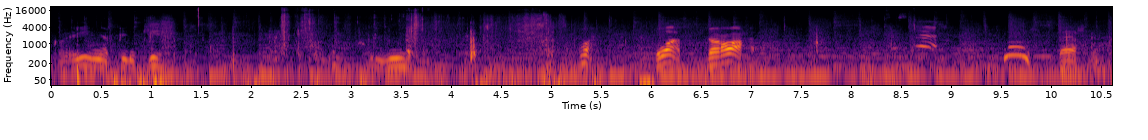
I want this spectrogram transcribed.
Коріння, піньки. О, о, дорога. Ну, стежка.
